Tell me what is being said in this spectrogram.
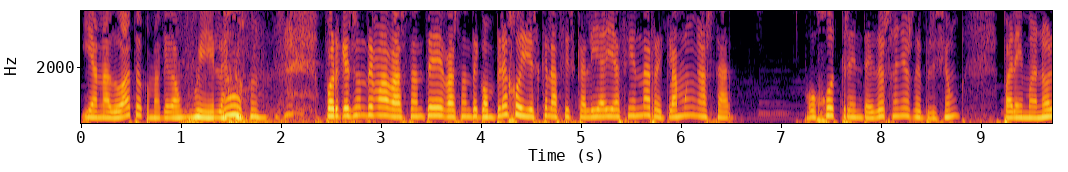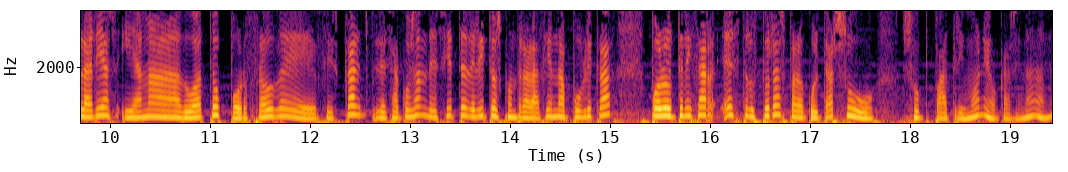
y Ana Duato, que me ha quedado muy largo. Porque es un tema bastante, bastante complejo y es que la Fiscalía y Hacienda reclaman hasta Ojo, 32 años de prisión para Imanol Arias y Ana Duato por fraude fiscal. Les acusan de siete delitos contra la hacienda pública por utilizar estructuras para ocultar su, su patrimonio. Casi nada, ¿no?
